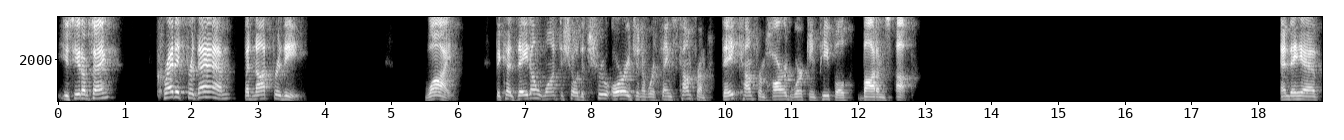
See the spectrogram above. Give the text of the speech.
You see what I'm saying? Credit for them, but not for thee. Why? Because they don't want to show the true origin of where things come from. They come from hardworking people, bottoms up. And they have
